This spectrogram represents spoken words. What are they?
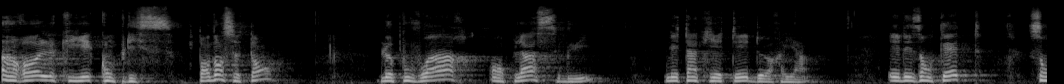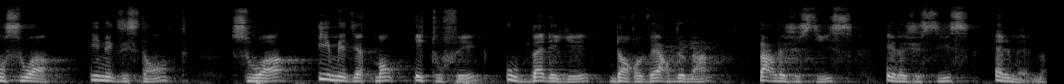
un rôle qui est complice. Pendant ce temps, le pouvoir en place, lui, n'est inquiété de rien, et les enquêtes sont soit inexistantes, soit immédiatement étouffées ou balayées d'un revers de main par la justice et la justice elle-même.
